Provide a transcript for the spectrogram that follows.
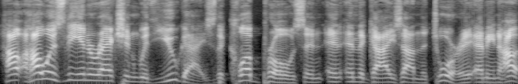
How how is the interaction with you guys, the club pros and, and, and the guys on the tour? I mean, how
